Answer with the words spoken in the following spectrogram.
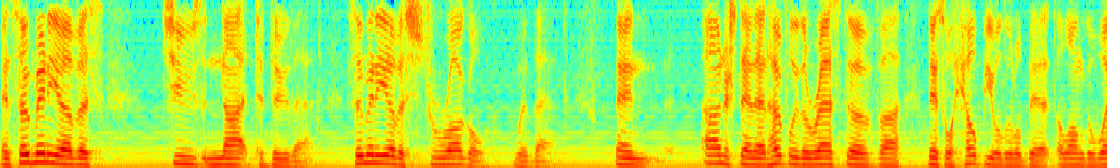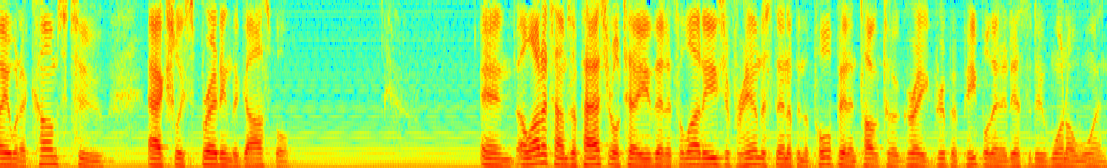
And so many of us choose not to do that. So many of us struggle with that. And I understand that. Hopefully, the rest of uh, this will help you a little bit along the way when it comes to actually spreading the gospel. And a lot of times, a pastor will tell you that it's a lot easier for him to stand up in the pulpit and talk to a great group of people than it is to do one on one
